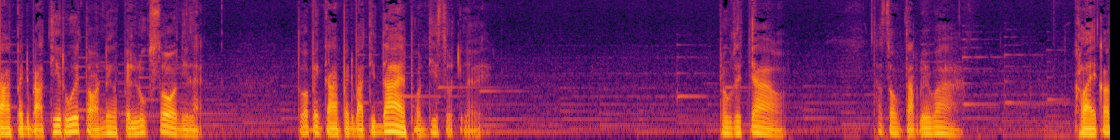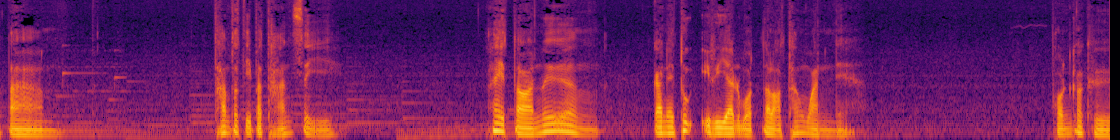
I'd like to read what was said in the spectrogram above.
การปฏิบัติที่รู้ให้ต่อเนื่องเป็นลูกโซ่นี่แหละ ตัวเป็นการปฏิบัติที่ได้ผลที่สุดเลย ระพุทธเจ้าท่านทรงตรัสไว้ว่า ใครก็ตามทำสติปัฏฐานสี่ให้ต่อเนื่องกันในทุกอิริยาบถตลอดทั้งวันเนี่ยผลก็คือ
